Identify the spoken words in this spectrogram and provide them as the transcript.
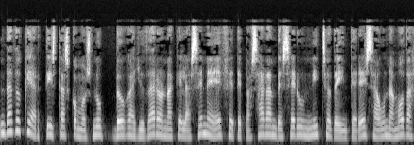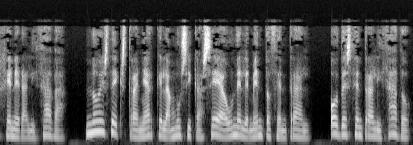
Dado que artistas como Snoop Dogg ayudaron a que las NFT pasaran de ser un nicho de interés a una moda generalizada, no es de extrañar que la música sea un elemento central, o descentralizado,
